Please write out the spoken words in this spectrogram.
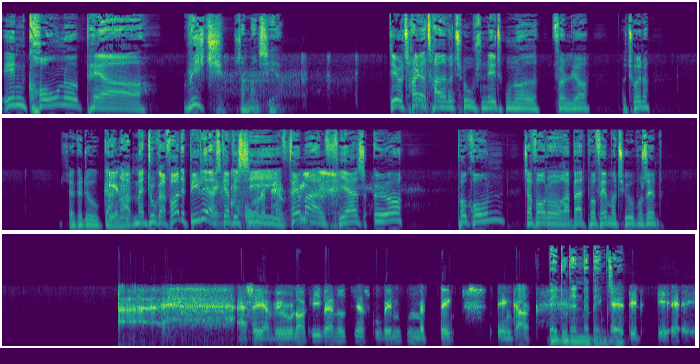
en krone per reach, som man siger. Det er jo 33.100 følgere på Twitter. Så kan du gange En- op. Men du kan få det billigere, skal vi sige per reach. 75 øre på kronen. Så får du rabat på 25 procent. Ah, altså, jeg vil jo nok lige være nødt til at skulle vende den med Bengt en gang. Ved du den med Bengt? så? Øh, det, øh,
